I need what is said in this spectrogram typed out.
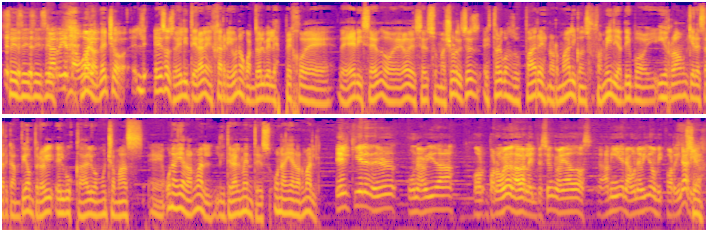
Sí, sí, sí, sí. Bueno, de hecho, eso se ve literal en Harry 1 cuando él ve el espejo de, de Erised o de Odysseus, su mayor deseo es estar con sus padres normal y con su familia, tipo, y, Ron quiere ser campeón, pero él, él busca algo mucho más, eh, una vida normal, literalmente, es una vida normal. Él quiere tener una vida, or- por lo menos, a ver, la impresión que me había dado a mí era una vida ordinaria. Sí.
